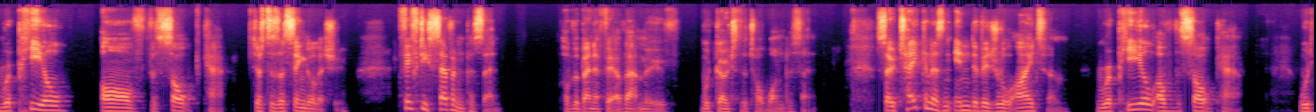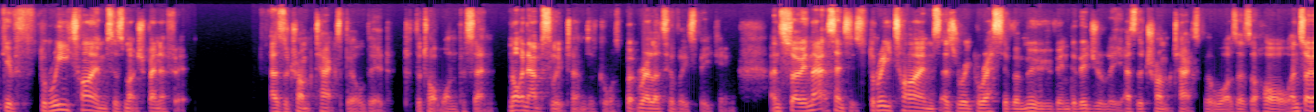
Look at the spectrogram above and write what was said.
repeal of the SALT cap just as a single issue 57% of the benefit of that move would go to the top 1%. So, taken as an individual item, repeal of the SALT cap would give three times as much benefit as the Trump tax bill did to the top 1%. Not in absolute terms, of course, but relatively speaking. And so, in that sense, it's three times as regressive a move individually as the Trump tax bill was as a whole. And so,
